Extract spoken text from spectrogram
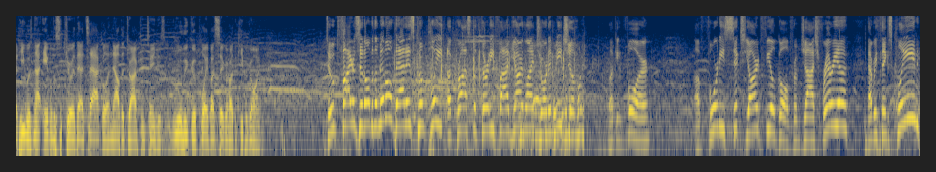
But he was not able to secure that tackle, and now the drive continues. Really good play by Heart to keep it going. Duke fires it over the middle. That is complete across the 35 yard line. Jordan Meacham looking for a 46 yard field goal from Josh Freria. Everything's clean.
